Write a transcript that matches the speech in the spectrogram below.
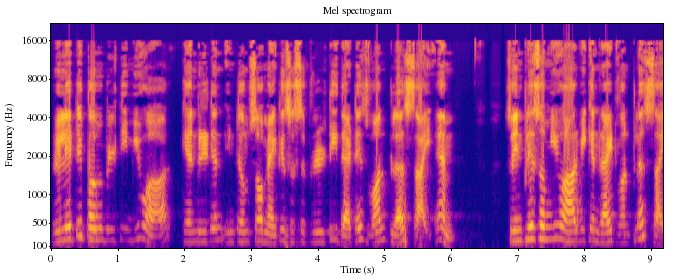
relative permeability mu r can be written in terms of magnetic susceptibility that is 1 plus psi m. So in place of mu r, we can write 1 plus psi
